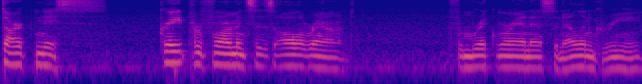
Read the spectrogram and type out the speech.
darkness, great performances all around from Rick Moranis and Ellen Greene.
